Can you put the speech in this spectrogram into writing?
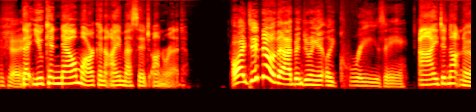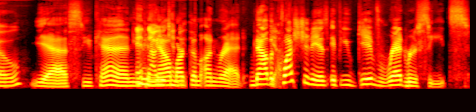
Okay. that you can now mark an iMessage unread. oh, I did know that. I've been doing it like crazy. I did not know. Yes, you can. You And can now now, can mark them unread. Now the Yes. question is if you give read receipts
